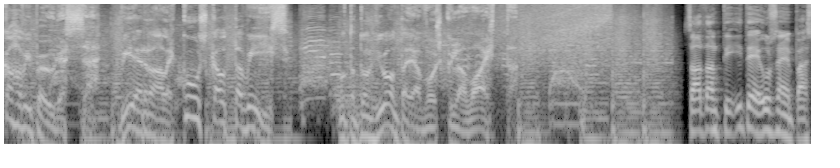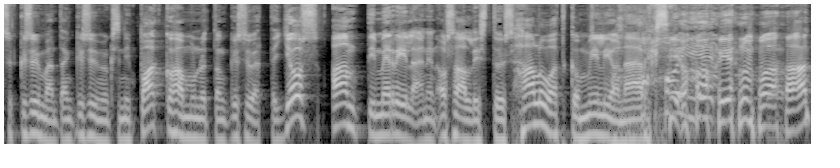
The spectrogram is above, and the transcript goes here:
Kahvipöydässä vieraalle 6 kautta 5. Mutta tuon juontajan voisi kyllä vaihtaa. Sä oot Antti itse usein päässyt kysymään tämän kysymyksen, niin pakkohan mun nyt on kysyä, että jos Antti Meriläinen osallistuisi Haluatko miljonääriksi ohjelmaan,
